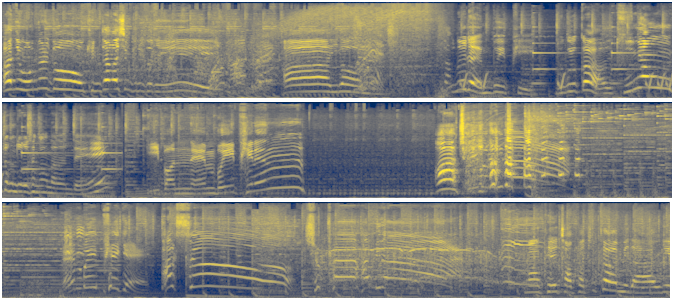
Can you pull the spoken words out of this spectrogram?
아니 오늘도 긴장하신 분들이 아 이런 오늘의 MVP 누굴까 두 명 정도로 생각나는데 이번 MVP는 아 저. MVP에게 박수 축하합니다. 아, 대좌파 축하합니다. 우리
